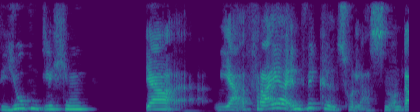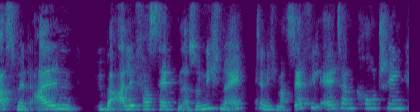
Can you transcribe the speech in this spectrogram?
die Jugendlichen ja, ja, freier entwickeln zu lassen und das mit allen, über alle Facetten. Also nicht nur Eltern, ich mache sehr viel Elterncoaching,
